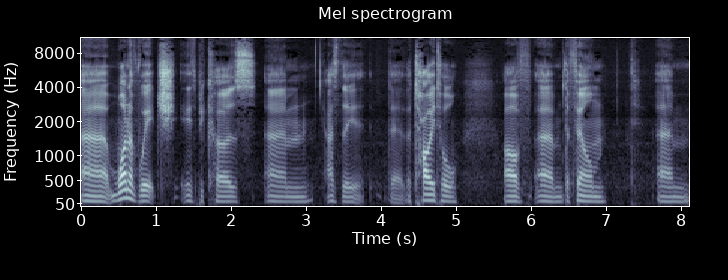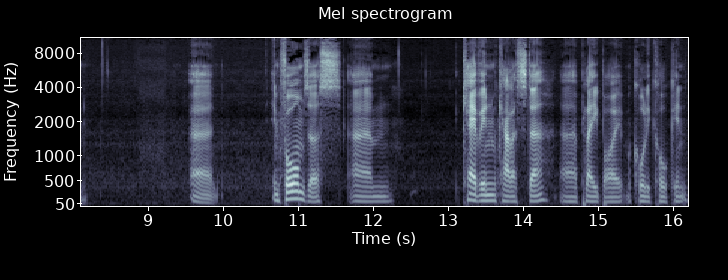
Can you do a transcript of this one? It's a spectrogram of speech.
Uh, one of which is because, um, as the, the the title of um, the film um, uh, informs us, um, Kevin McCallister, uh, played by Macaulay Culkin,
